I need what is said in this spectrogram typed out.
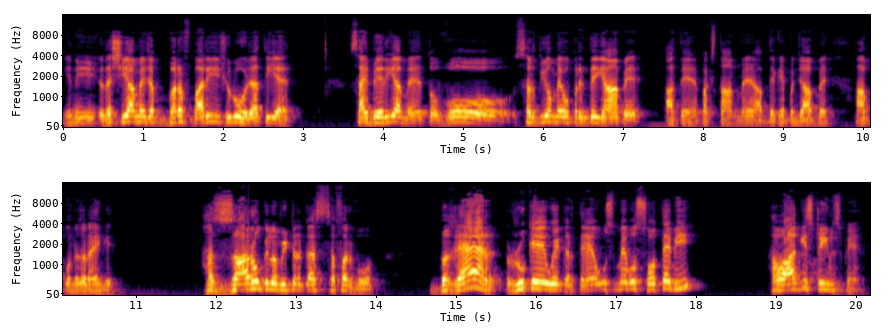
यानी रशिया में जब बर्फबारी शुरू हो जाती है, साइबेरिया में तो वो सर्दियों में वो परिंदे यहाँ पे आते हैं, पाकिस्तान में। आप देखें, पंजाब में आपको नज़र आएँगे। हज़ारों किलोमीटर का सफ़र वो बगैर रुके हुए करते हैं, उसमें वो सोते भी हवा की स्ट्रीम्स पे हैं।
